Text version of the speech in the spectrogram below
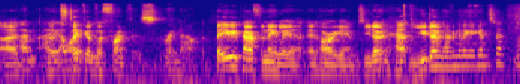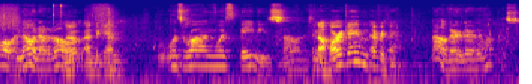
I, I'm, I, let's I take a look. confront this right now. Baby paraphernalia in horror games. You don't have you don't have anything against it? Well, no, not at all. No, and again. What's wrong with babies? I don't understand. In a horror game, everything. No, they're they're they're helpless.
